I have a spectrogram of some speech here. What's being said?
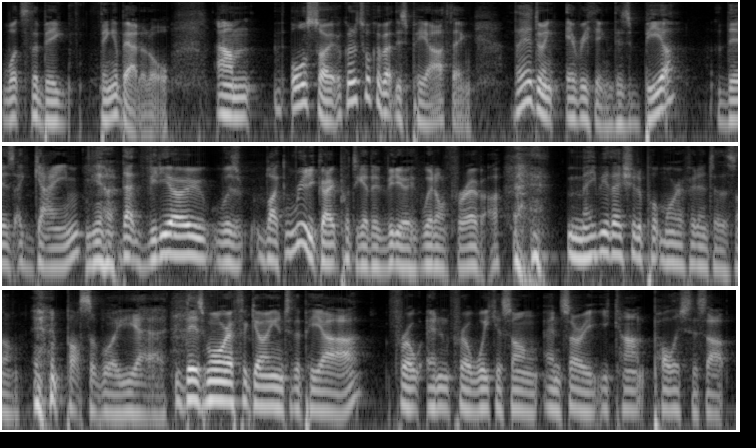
what's the big thing about it all? Um, also, I've got to talk about this PR thing. They are doing everything. There's beer. There's a game. Yeah. That video was like really great put together. Video went on forever. Maybe they should have put more effort into the song Possibly, yeah. there's more effort going into the PR for a, and for a weaker song. And sorry, you can't polish this up.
